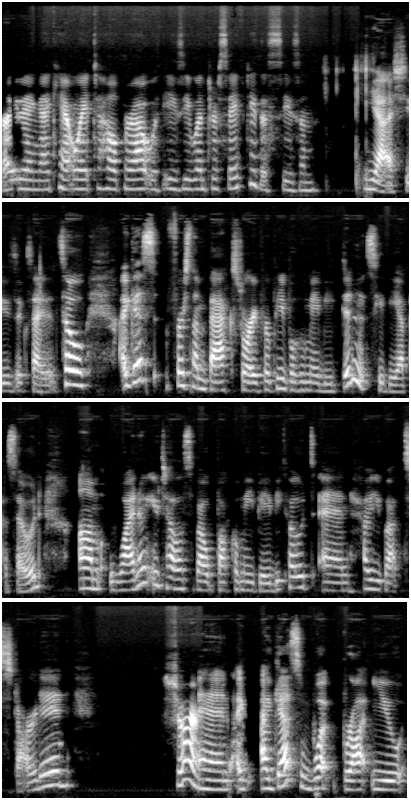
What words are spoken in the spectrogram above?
Exciting! I can't wait to help her out with easy winter safety this season. Yeah, she's excited. So, I guess for some backstory for people who maybe didn't see the episode, um, why don't you tell us about Buckle Me Baby Coats and how you got started? Sure. And I, I guess what brought you,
